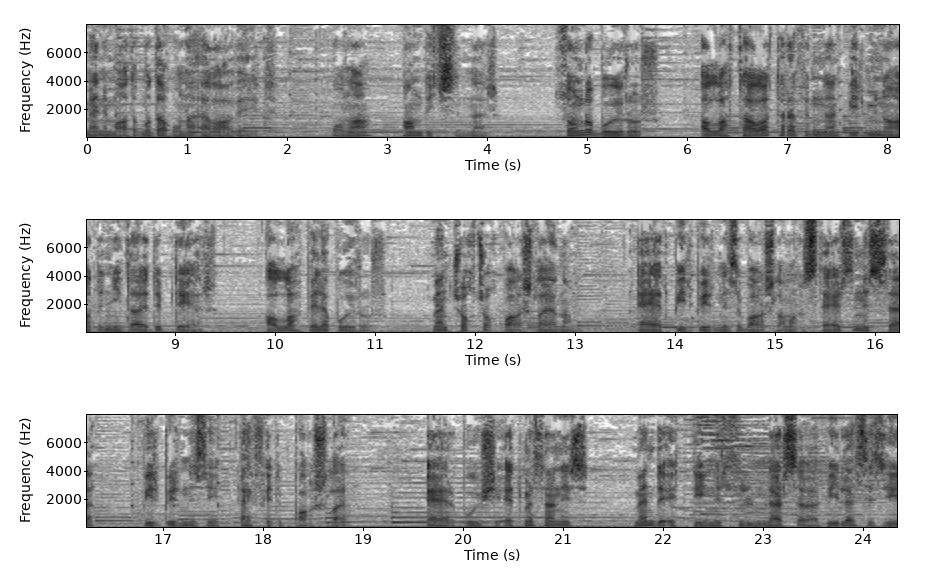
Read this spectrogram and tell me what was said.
mənim adımı da ona əlavə et, ona and içsinlər. Sonra buyurur, Allah Taala tərəfindən bir münadi nida edib deyər: Allah belə buyurur: Mən çox-çox bağışlayanam. Əgər bir-birinizi bağışlamaq istəyirsinizsə, bir-birinizi əfv edib bağışlayın. Əgər bu işi etməsəniz, mən də etdiyiniz zülmlər səbəbilə sizi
